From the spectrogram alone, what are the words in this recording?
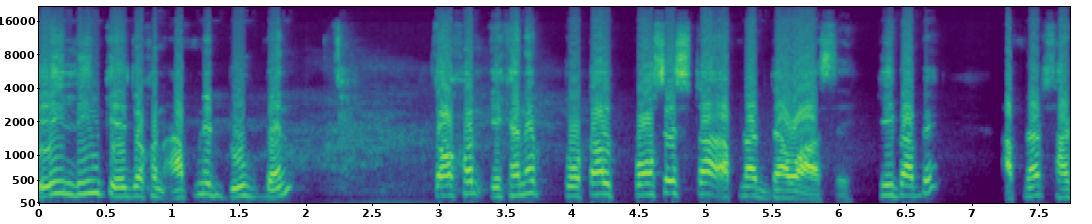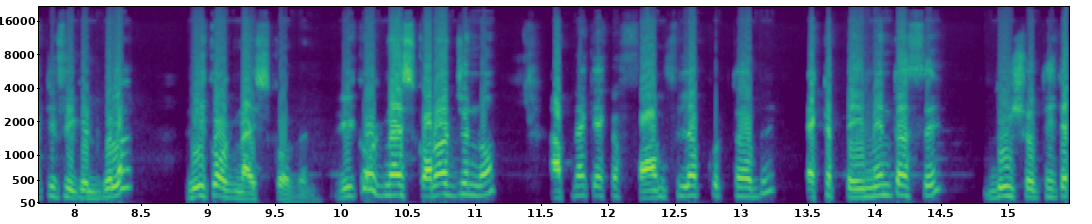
এই লিংকে যখন আপনি ঢুকবেন, তখন এখানে টোটাল প্রসেসটা আপনার দেওয়া আছে। কীভাবে? আপনার সার্টিফিকেটগুলো রিকগনাইজ করবেন। রিকগনাইজ করার জন্য আপনাকে একটা ফর্ম ফিল করতে হবে, একটা পেমেন্ট আছে দুইশো থেকে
